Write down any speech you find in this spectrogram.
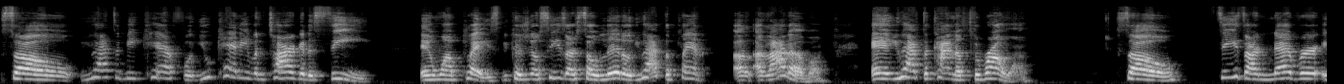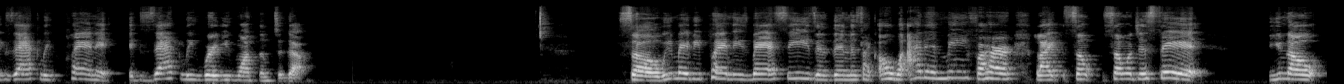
so you have to be careful. You can't even target a seed in one place because you know seeds are so little you have to plant a, a lot of them and you have to kind of throw them so seeds are never exactly planted exactly where you want them to go. So we may be planting these bad seeds and then it's like oh well i didn't mean for her like some someone just said you know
